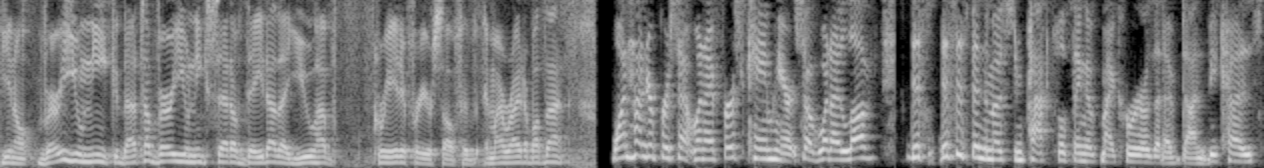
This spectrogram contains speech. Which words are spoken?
you know, very unique. That's a very unique set of data that you have created for yourself. Am I right about that? 100% when I first came here. So what I love this this has been the most impactful thing of my career that I've done because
